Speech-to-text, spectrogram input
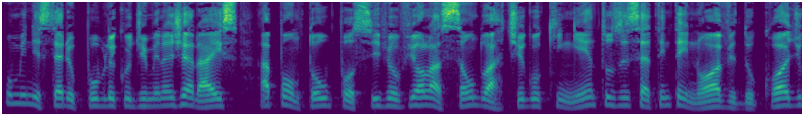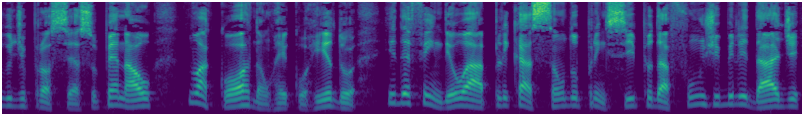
o Ministério Público de Minas Gerais apontou possível violação do artigo 579 do Código de Processo Penal no acórdão recorrido e defendeu a aplicação do princípio da fungibilidade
